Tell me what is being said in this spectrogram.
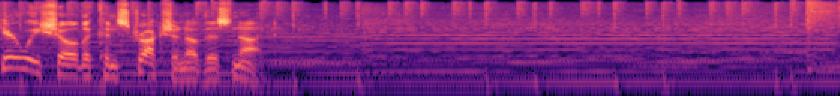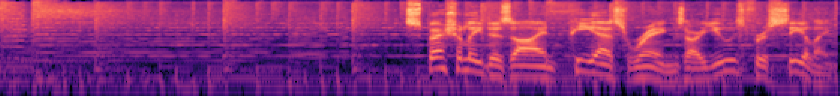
Here we show the construction of this nut. Specially designed PS rings are used for sealing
